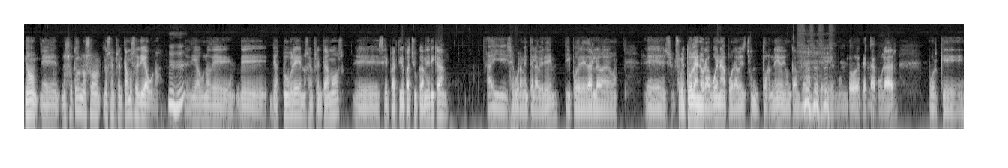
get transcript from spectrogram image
No, eh, nosotros nos, enfrentamos el día 1. El día 1 de, octubre nos enfrentamos, eh, ese partido Pachuca América. Ahí seguramente la veré y podré darle eh, sobre todo la enhorabuena por haber hecho un torneo y un campeonato del mundo espectacular porque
